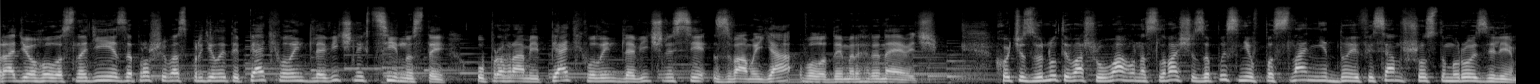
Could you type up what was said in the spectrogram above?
Радіо Голос Надії запрошує вас приділити 5 хвилин для вічних цінностей у програмі «5 хвилин для вічності. З вами я, Володимир Гриневич. Хочу звернути вашу увагу на слова, що записані в посланні до Ефесян в 6 розділі.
